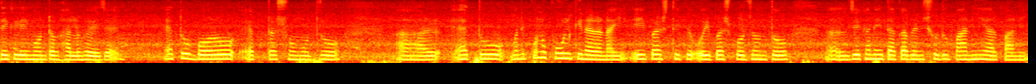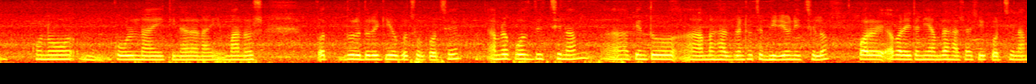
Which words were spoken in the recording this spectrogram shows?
দেখলেই মনটা ভালো হয়ে যায়। এত বড় একটা সমুদ্র আর এত মানে কোনো কুল কিনারা নাই। এই পাশ থেকে ওই পাশ পর্যন্ত যেখানেই তাকাবেন শুধু পানি আর পানি। কোনো কুল নাই, কিনারা নাই। মানুষ কত দূরে দূরে গিয়েও গোসল করছে। আমরা পোজ দিচ্ছিলাম কিন্তু আমার হাজব্যান্ড হচ্ছে ভিডিও নিচ্ছিল। পরে আবার এটা নিয়ে আমরা হাসাহাসি করছিলাম।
